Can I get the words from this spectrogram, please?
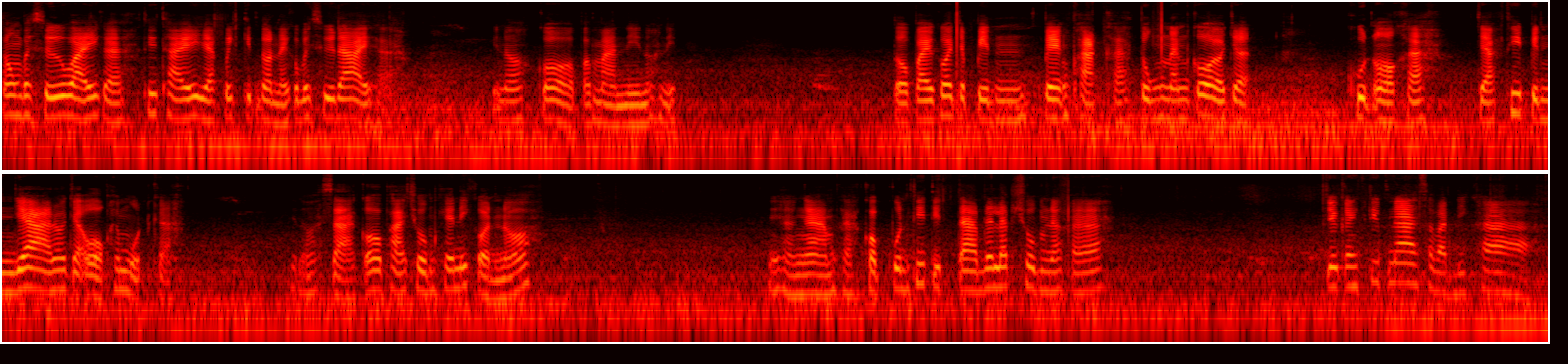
ต้องไปซื้อไว้ค่ะ ที่ไทยอยากไปกินตอนไหนก็ไปซื้อได้ค่ะ นี่เนาะก็ประมาณนี้เนาะนี่ต่อไปก็จะเป็นแปลงผักค่ะ ตรงนั้นก็จะขุดออกค่ะ จากที่เป็นหญ้าเราจะออกให้หมดค่ะนี่เนาะสาก็พาชมแค่นี้ก่อนเนาะ นี่ค่ะงามค่ะ ขอบคุณที่ติดตามและรับชมนะคะ เจอกันคลิปหน้าสวัสดีค่ะ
